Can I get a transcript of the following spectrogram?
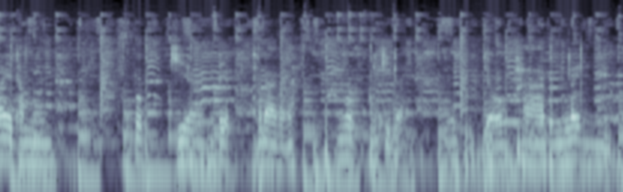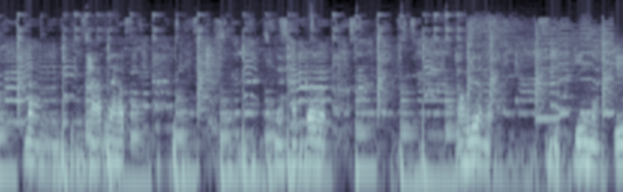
ไล่ทำพวกเคลียร์เด็กธรรมดาก่อนนะพวกภารกิจก่อนเดี๋ยวพาไปเล่นดังฮาร์ดนะครับนะฮาร์ดก็เอาเรื่องอะจริงอะจริง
